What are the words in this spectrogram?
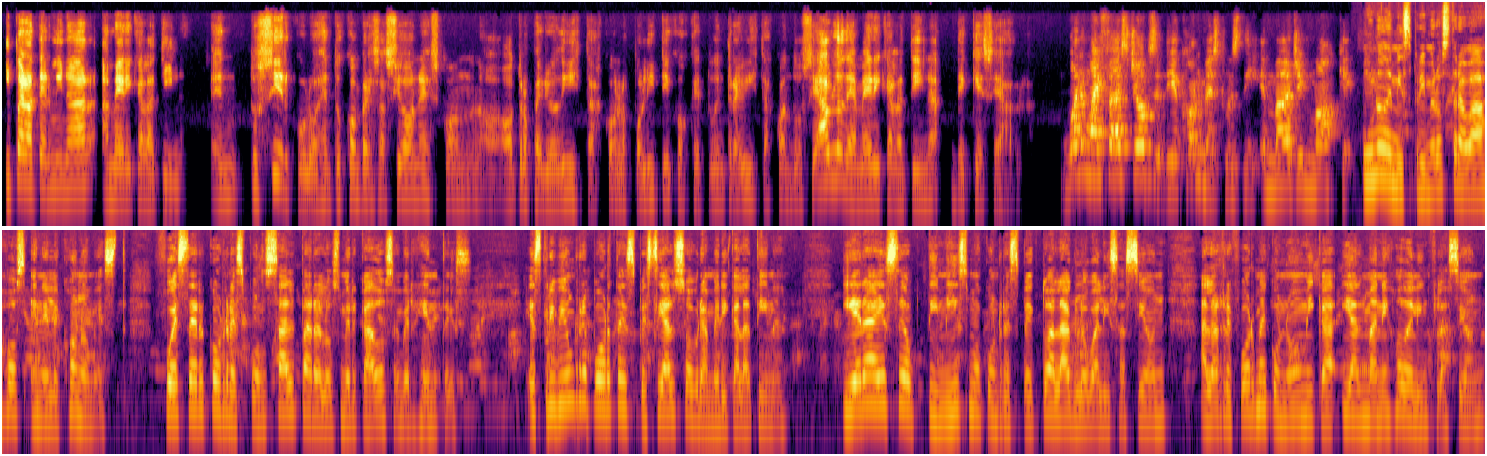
Y para terminar, América Latina. En tus círculos, en tus conversaciones con otros periodistas, con los políticos que tú entrevistas, cuando se habla de América Latina, ¿de qué se habla? Uno de mis primeros trabajos en El Economist fue ser corresponsal para los mercados emergentes. Escribí un reporte especial sobre América Latina y era ese optimismo con respecto a la globalización, a la reforma económica y al manejo de la inflación.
